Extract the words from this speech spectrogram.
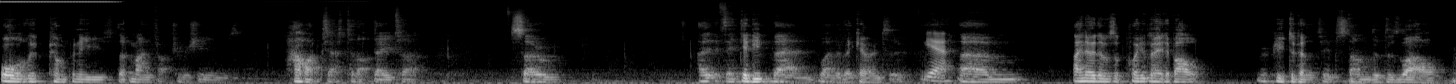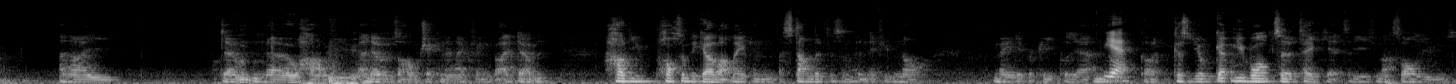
All the companies that manufacture machines have access to that data. So if they didn't then, when are they going to? Yeah. Um, I know there was a point made about repeatability and standards as well, and I don't know how you. I know it was a whole chicken and egg thing, but I don't. How do you possibly go about making a standard for something if you've not made it repeatable yet? and Yeah. Because you you want to take it to these mass volumes.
